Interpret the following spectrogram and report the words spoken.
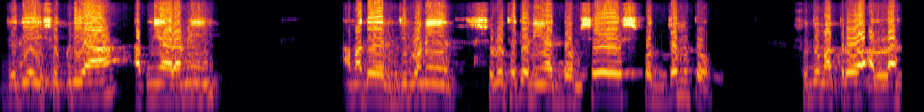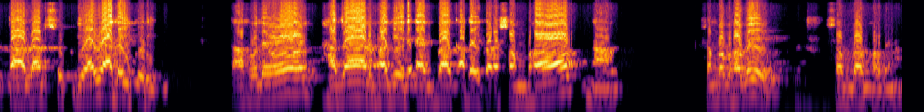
যদি এই শুক্রিয়া আপনি আর আমি আমাদের জীবনের শুরু থেকে নিয়ে একদম শেষ পর্যন্ত শুধুমাত্র আল্লাহ তাআলার শুক্রিয়াই আদায় করি, তাহলেও হাজার ভাগের এক ভাগ আদায় করা সম্ভব না। সম্ভব হবে? সম্ভব হবে না।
